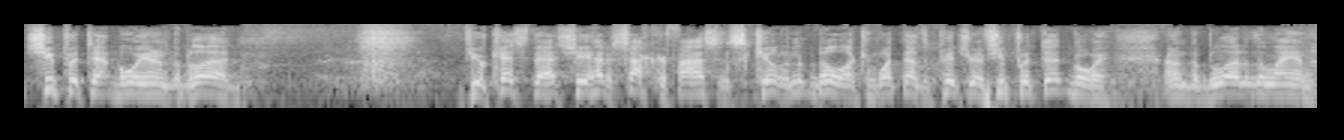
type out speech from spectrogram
She put that boy under the blood. If you'll catch that, she had a sacrifice and killed a bullock. And what that's a picture of, she put that boy on the blood of the lamb,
